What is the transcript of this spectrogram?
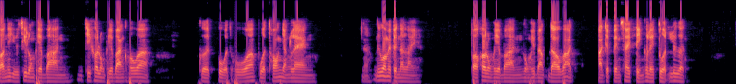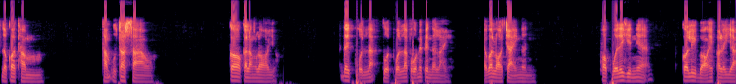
ตอนนี้อยู่ที่โรงพยาบาลที่เข้าโรงพยาบาลก็เพราะว่า เกิดปวดหัว ปวดท้องอย่างแรงนะนึกว่าไม่เป็นอะไร พอเข้าโรงพยาบาลโรงพยาบาลเดาว่าอาจจะเป็นไส้ติ่งก็เลยตรวจเลือด แล้วก็ทำทำอุตราซาวก็กำลังรออยู่ ได้ผลละตรวจผลละปรากฏไม่เป็นอะไร แต่ว่ารอจ่ายเงิน พอผัวได้ยินเนี่ย ก็รีบบอกให้ภรรยา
